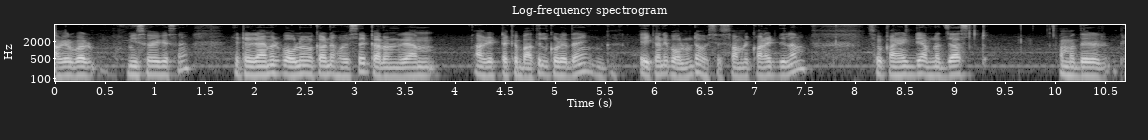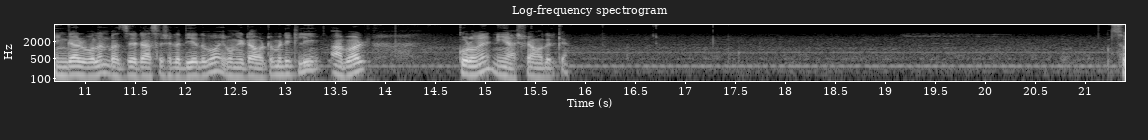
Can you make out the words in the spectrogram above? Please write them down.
আগেরবার মিস হয়ে গেছে। এটা র্যামের প্রবলেমের কারণে হয়েছে, কারণ র্যাম আগেরটাকে বাতিল করে দেয়। এইখানে প্রবলেমটা হয়েছে। সো আমরা কানেক্ট দিলাম। সো কানেক্ট দিয়ে আমরা জাস্ট আমাদের ফিঙ্গার বলেন বা যেটা আছে সেটা দিয়ে দেবো এবং এটা অটোমেটিকলি আবার ক্রমে নিয়ে আসবে আমাদেরকে। সো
